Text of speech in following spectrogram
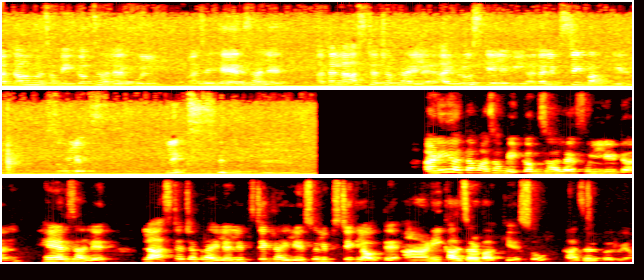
आता माझा मेकअप झालाय फुल माझे हेअर झालेत. आता लास्ट टचअप राहिलंय. आयब्रोज केले मी. आता लिपस्टिक बाकी आहे. सो लिप्स लिप्स आणि आता माझा मेकअप झालाय फुल्ली डन हेअर झालेत. लास्ट टचअप राहिले लिपस्टिक राहिली आहे सो लिपस्टिक लावते आणि काजळ बाकी आहे सो काजळ करूया.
